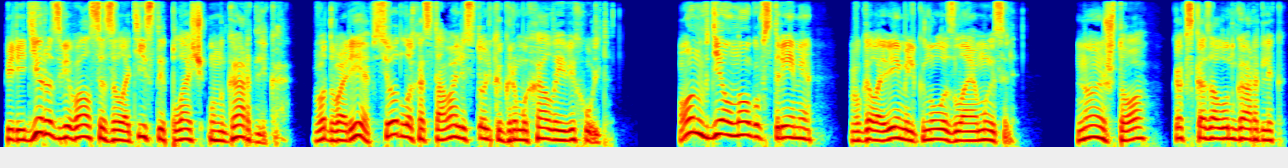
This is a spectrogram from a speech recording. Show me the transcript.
Впереди развивался золотистый плащ Унгардлика. Во дворе в седлах оставались только Громыхало и Вихульт. Он вдел ногу в стремя, в голове мелькнула злая мысль. Ну и что? как сказал Унгардлик.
